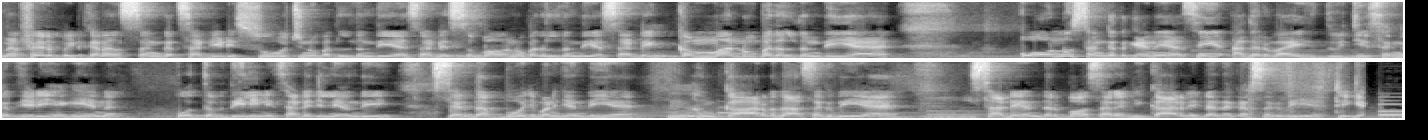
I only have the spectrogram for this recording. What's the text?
ਮੈਂ ਫਿਰ ਰਿਪੀਟ ਕਰਾਂ ਸੰਗਤ ਸਾਡੀ ਜਿਹੜੀ ਸੋਚ ਨੂੰ ਬਦਲ ਦਿੰਦੀ ਹੈ ਸਾਡੇ ਸੁਭਾਅ ਨੂੰ ਬਦਲ ਦਿੰਦੀ ਹੈ ਸਾਡੇ ਕੰਮਾਂ ਨੂੰ ਬਦਲ ਦਿੰਦੀ ਹੈ। ਉਹ ਉਹਨੂੰ ਸੰਗਤ ਕਹਿੰਦੇ ਆ ਅਸੀਂ ਅਦਰਵਾਈਜ਼ ਦੂਜੀ ਸੰਗਤ ਜਿਹੜੀ ਹੈਗੀ ਹੈ ਨਾ ਉਹ ਤਬਦੀਲੀ ਨਹੀਂ ਸਾਡੇ ਚ ਲਿਆਉਂਦੀ। ਸਿਰ ਦਾ ਬੋਝ ਬਣ ਜਾਂਦੀ ਹੈ। ਹੰਕਾਰ ਵਧਾ ਸਕਦੀ ਹੈ। ਸਾਡੇ ਅੰਦਰ ਬਹੁਤ ਸਾਰੇ ਵਿਕਾਰ ਵੀ ਪੈਦਾ ਕਰ ਸਕਦੀ ਹੈ ਠੀਕ ਹੈ?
